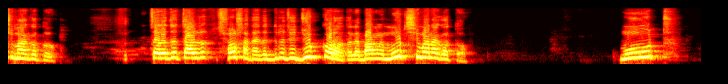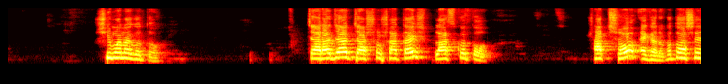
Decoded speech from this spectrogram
সীমা কত? চলো তো চারশো দুটো যদি যোগ করো, তাহলে বাংলা মোট সীমানা কত? মোট সীমানা কত? চার হাজার চারশো সাতাইশ প্লাস কত? সাতশো এগারো। কত আসে?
